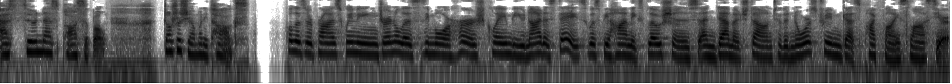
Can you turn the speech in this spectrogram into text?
as soon as possible. Zhang Shixuan Money Talks. Pulitzer Prize winning journalist Seymour Hersh claimed the United States was behind the explosions and damage done to the Nord Stream gas pipelines last year.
